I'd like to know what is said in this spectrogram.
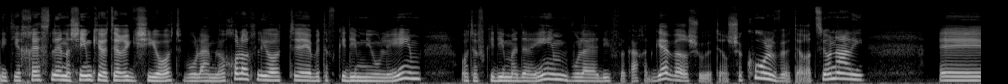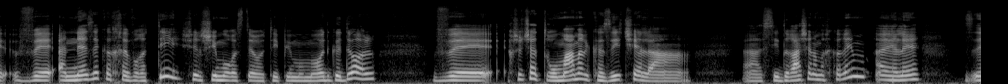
נתייחס לנשים כיותר רגשיות, ואולי הן לא יכולות להיות uh, בתפקידים ניהוליים, או תפקידים מדעיים, ואולי עדיף לקחת גבר שהוא יותר שקול ויותר רציונלי. Uh, והנזק החברתי של שימור הסטריאוטיפים הוא מאוד גדול, ואני חושבת שהתרומה המרכזית של הסדרה של המחקרים האלה, זה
